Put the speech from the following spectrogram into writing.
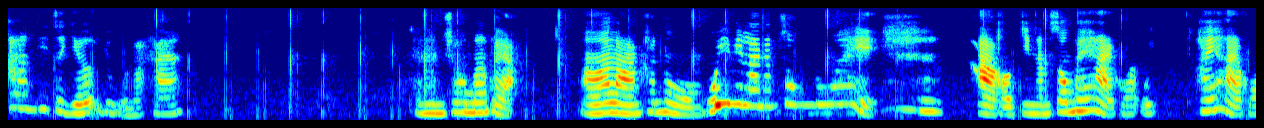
ข้างที่จะเยอะอยู่นะคะฉันชอบมากเลยอะอ่าร้านขนม อุ้ยมีร้านน้ำส้มด้วย อ่าขอกินน้ำส้มให้หายคออุ๊ยให้หายคอ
